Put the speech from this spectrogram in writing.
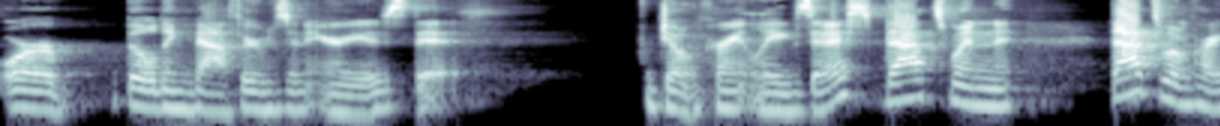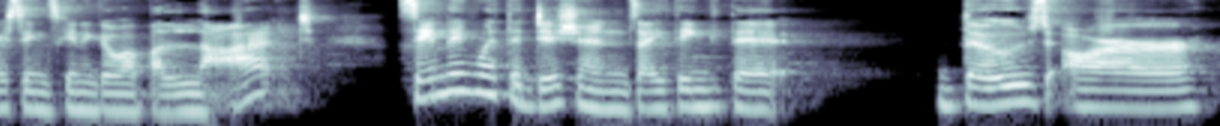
or building bathrooms in areas that don't currently exist that's when that's when pricing's going to go up a lot. Same thing with additions. I think that those are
